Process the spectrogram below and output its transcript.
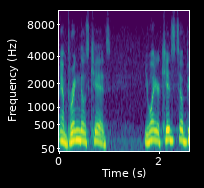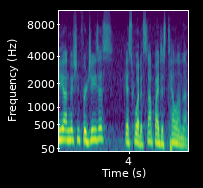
Man, bring those kids. You want your kids to be on mission for Jesus? Guess what? It's not by just telling them.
